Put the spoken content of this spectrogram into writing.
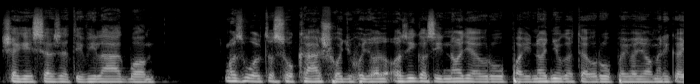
segélyszervezeti világban az volt a szokás, hogy, hogy az igazi nagy európai, nagy nyugat-európai vagy amerikai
